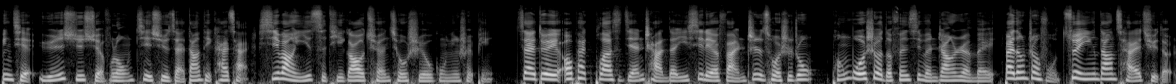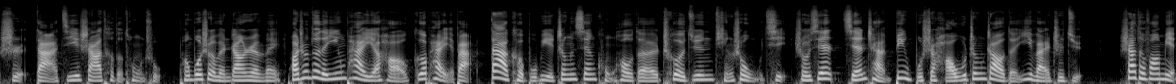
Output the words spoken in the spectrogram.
并且允许雪佛龙继续在当地开采，希望以此提高全球石油供应水平。在对 OPEC Plus 减产的一系列反制措施中，彭博社的分析文章认为，拜登政府最应当采取的是打击沙特的痛处。彭博社文章认为，华盛顿的鹰派也好，鸽派也罢，大可不必争先恐后的撤军停售武器。首先，减产并不是毫无征兆的意外之举。沙特方面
